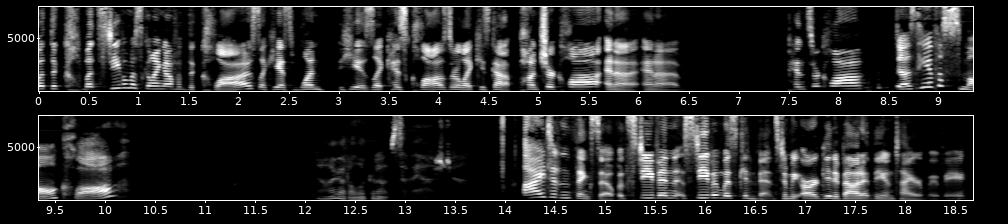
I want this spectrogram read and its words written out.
but the but Steven was going off of the claws. Like he has one, he is like his claws are like he's got a puncher claw and a and a pincer claw. Does he have a small claw? Now I gotta look it up, Sebastian. I didn't think so, but Steven Steven was convinced, and we argued about it the entire movie.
